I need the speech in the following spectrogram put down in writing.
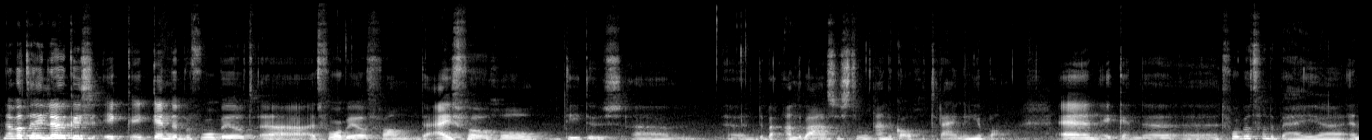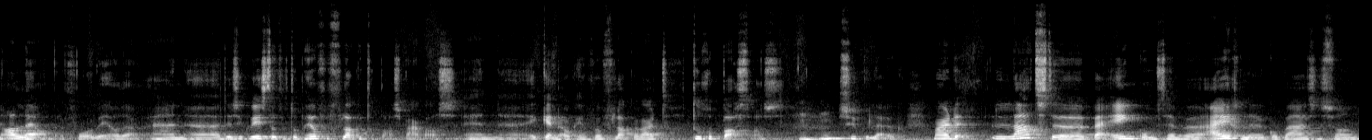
Nou, wat heel leuk is, ik, ik kende bijvoorbeeld uh, het voorbeeld van de ijsvogel, die dus um, de, aan de basis stond aan de kogeltrein in Japan. En ik kende uh, het voorbeeld van de bijen en allerlei andere voorbeelden. En, uh, dus ik wist dat het op heel veel vlakken toepasbaar was. En uh, ik kende ook heel veel vlakken waar het toegepast was. Mm-hmm. Superleuk. Maar de laatste bijeenkomst hebben we eigenlijk op basis van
